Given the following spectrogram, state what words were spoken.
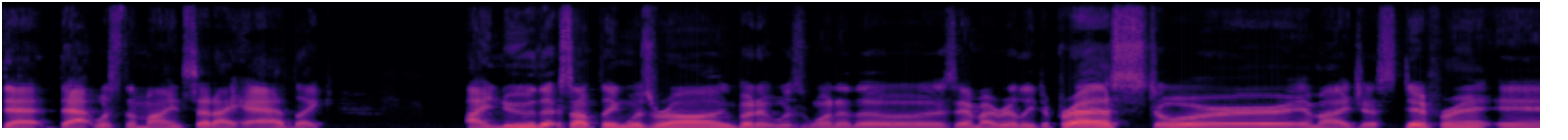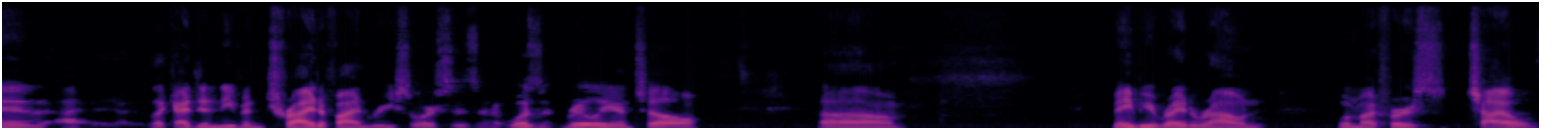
that that was the mindset I had like I knew that something was wrong but it was one of those am I really depressed or am I just different and I like I didn't even try to find resources and it wasn't really until um maybe right around when my first child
